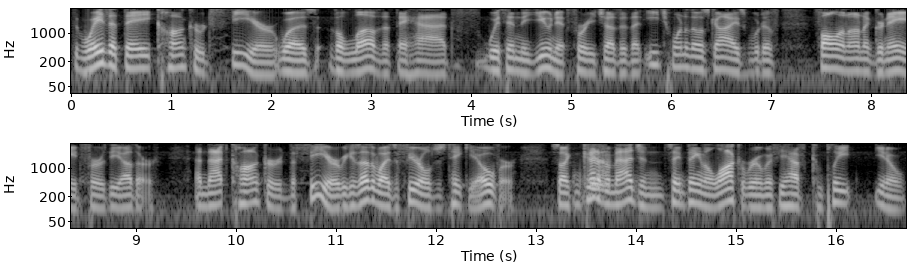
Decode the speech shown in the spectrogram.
the way that they conquered fear was the love that they had within the unit for each other. That each one of those guys would have fallen on a grenade for the other, and that conquered the fear because otherwise the fear will just take you over. So I can kind yeah. of imagine same thing in a locker room. If you have complete, you know,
